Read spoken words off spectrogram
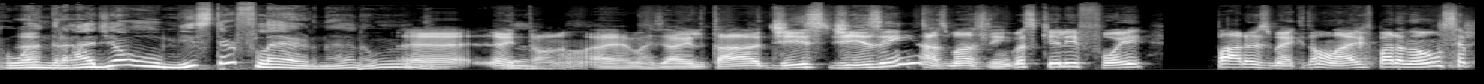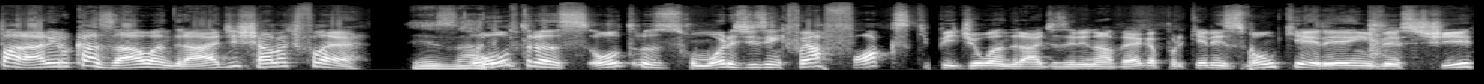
O né? Andrade é o Mr. Flair, né? Não... É, é, então, não. É, mas aí ele tá. Diz, dizem as más línguas que ele foi para o SmackDown Live para não separarem o casal Andrade e Charlotte Flair. Exato. Outras, outros rumores dizem que foi a Fox que pediu o Andrade e Zelina Vega, porque eles vão querer investir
